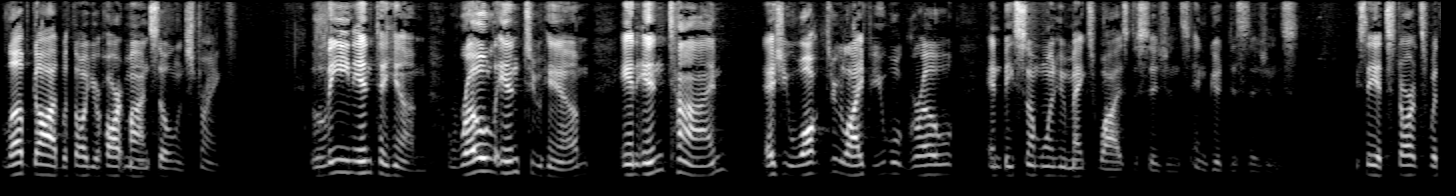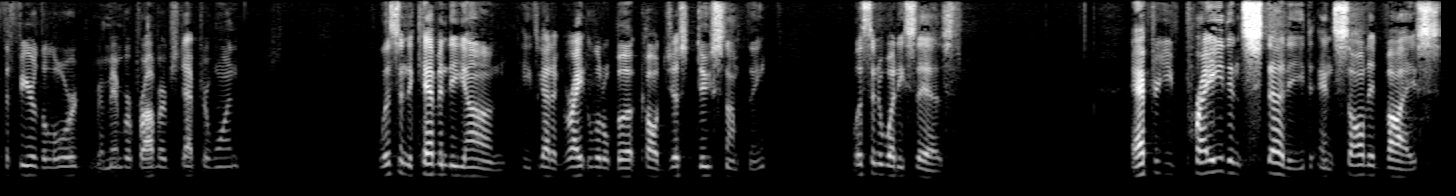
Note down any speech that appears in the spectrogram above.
love God with all your heart, mind, soul and strength. Lean into him, roll into him, and in time as you walk through life, you will grow and be someone who makes wise decisions and good decisions. You see, it starts with the fear of the Lord. Remember Proverbs chapter 1? Listen to Kevin DeYoung. He's got a great little book called Just Do Something. Listen to what he says. After you've prayed and studied and sought advice,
